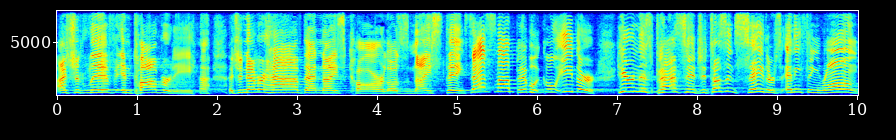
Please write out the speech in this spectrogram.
i should live in poverty. I should never have that nice car those nice things. That's not biblical either. Here in this passage it doesn't say there's anything wrong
